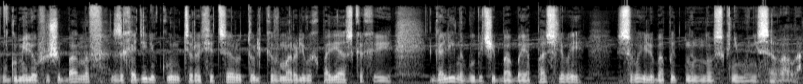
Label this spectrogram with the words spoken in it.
Гумилев и Шибанов заходили к унтер-офицеру только в марлевых повязках, и Галина, будучи бабой опасливой, свой любопытный нос к нему не совала.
